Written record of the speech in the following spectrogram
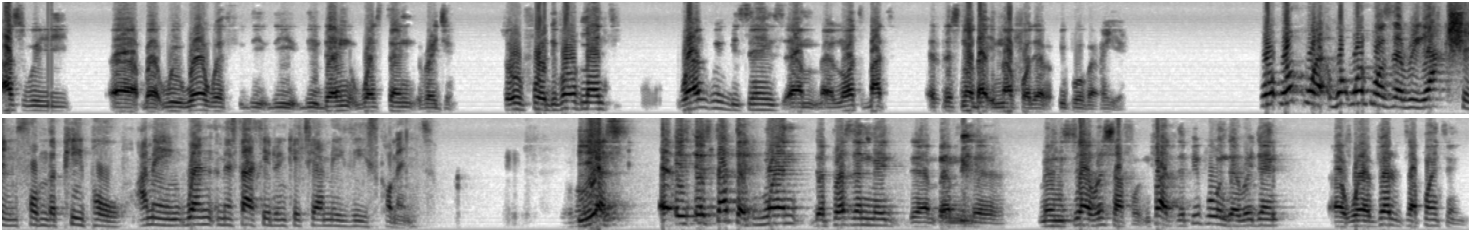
as we uh, we were with the, the, the then western region. So for development, well, we'll be saying um, a lot, but it is not that enough for the people over here. What, what, what, what was the reaction from the people? I mean, when Mr. Asiedu Nketia made these comments? Yes, uh, it, it, started when the president made um, um, the ministerial reshuffle. In fact, the people in the region uh, were very disappointed,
